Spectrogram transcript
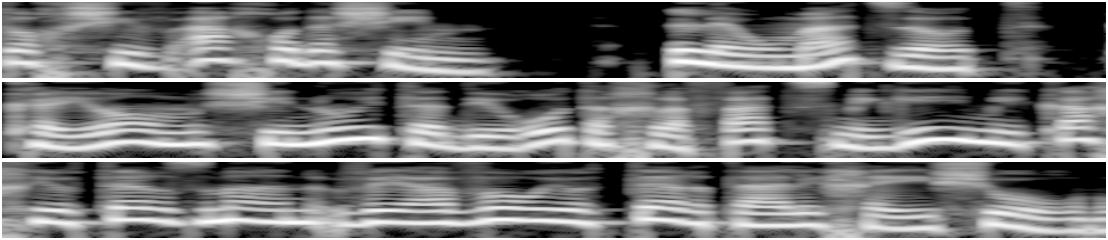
תוך שבעה חודשים. לעומת זאת, כיום שינוי תדירות החלפת צמיגים ייקח יותר זמן ויעבור יותר תהליכי אישור.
